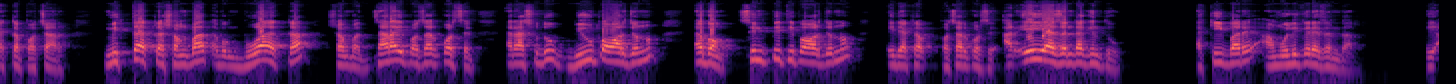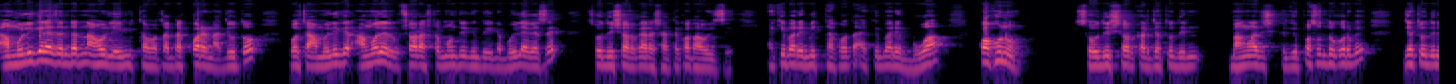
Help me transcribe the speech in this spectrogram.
একটা প্রচার। মিথ্যা একটা সংবাদ এবং ভুয়া একটা সংবাদ। যারাই প্রচার করছেন, এরা শুধু ভিউ পাওয়ার জন্য এবং সিম্পিতি পাওয়ার জন্য এটা একটা প্রচার করছে। আর এই এজেন্ডা কিন্তু একেবারে আমলিকের এজেন্ডার এই আমলিকের এজেন্ডার না হলে এই মিথ্যা প্রচারটা করে না। যেহেতু বলছে আমলিকের আমলের স্বরাষ্ট্রমন্ত্রী কিন্তু এটা বইলা গেছে। সৌদি সরকারের সাথে কথা হয়েছে। একেবারে মিথ্যা কথা, একেবারে ভুয়া। কখনো সৌদি সরকার যতদিন বাংলাদেশিদেরকে পছন্দ করবে, যতদিন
